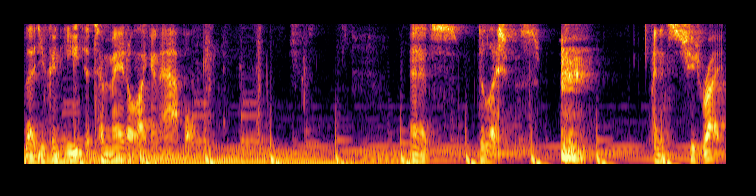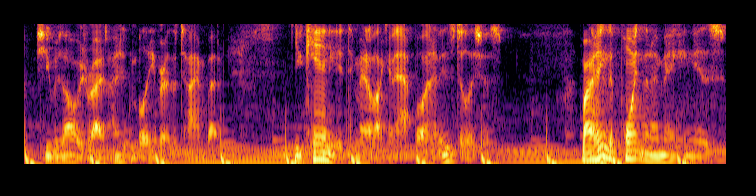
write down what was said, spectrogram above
that you can eat a tomato like an apple, and it's delicious. and it's she's right. She was always right. I didn't believe her at the time, but you can eat a tomato like an apple, and it is delicious. But I think the point that I'm making is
